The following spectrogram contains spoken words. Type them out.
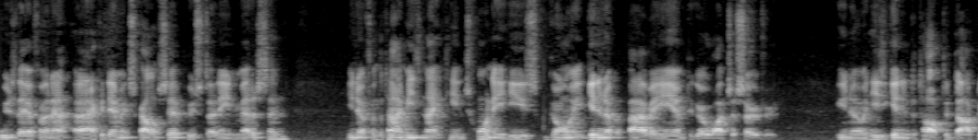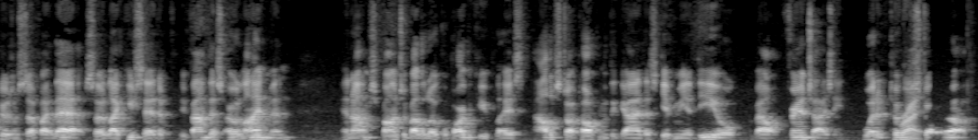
who's there for an a- academic scholarship who's studying medicine you know, from the time he's 19, 20, he's going, getting up at 5 a.m. to go watch a surgery, you know, and he's getting to talk to doctors and stuff like that. So, like you said, if, if I'm this O lineman and I'm sponsored by the local barbecue place, I'll just start talking to the guy that's giving me a deal about franchising, what it took right. to start up,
